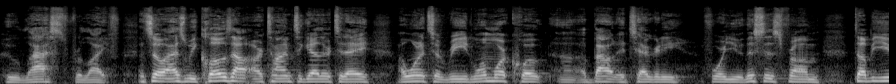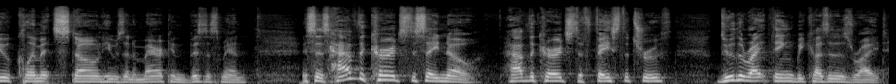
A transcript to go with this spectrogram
who lasts for life. And so, as we close out our time together today, I wanted to read one more quote uh, about integrity for you. This is from W. Clement Stone. He was an American businessman. It says, Have the courage to say no, have the courage to face the truth do the right thing because it is right.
